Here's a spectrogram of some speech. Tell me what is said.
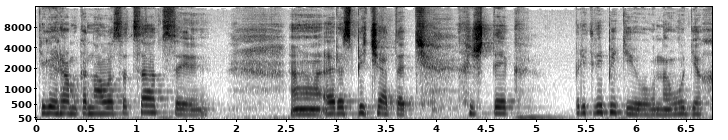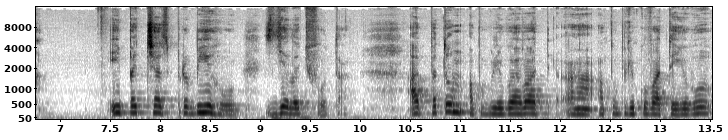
телеграм-канал Ассоциации, а, распечатать хештег, прикрепить его на одяг и подчас пробігу сделать фото, а потім опублікувати, а, опублікувати його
